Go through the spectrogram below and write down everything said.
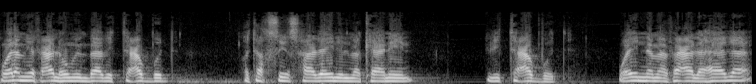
ولم يفعله من باب التعبد وتخصيص هذين المكانين للتعبد وإنما فعل هذا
